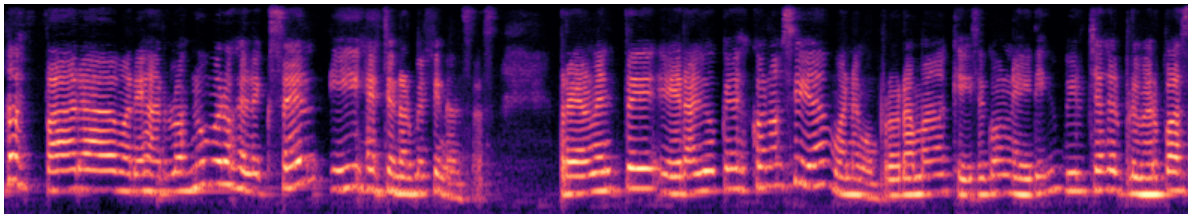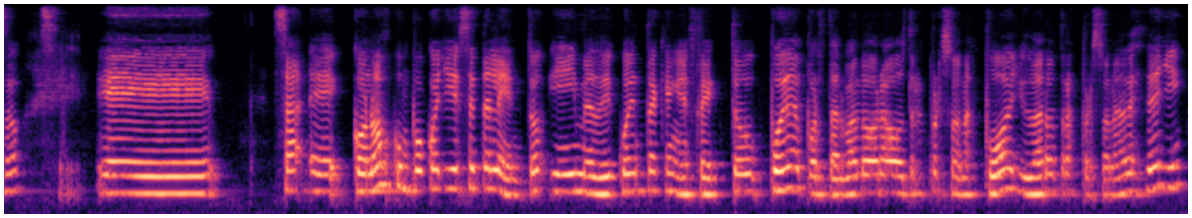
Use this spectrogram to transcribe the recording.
para manejar los números, el Excel y gestionar mis finanzas. Realmente era algo que desconocía, bueno, en un programa que hice con Neiris Vilches, el primer paso, sí. eh, eh, conozco un poco allí ese talento y me doy cuenta que en efecto puede aportar valor a otras personas, puedo ayudar a otras personas desde allí.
